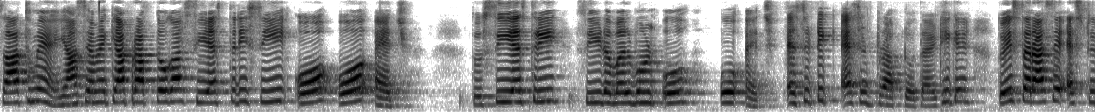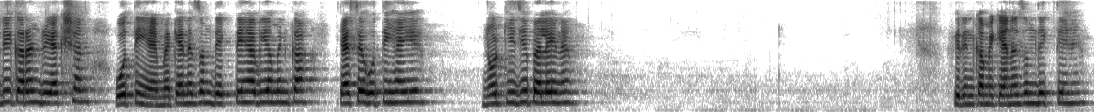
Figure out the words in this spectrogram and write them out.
साथ में यहाँ से हमें क्या प्राप्त होगा? C H three C O O H तो C H three C double bond O O H acetic acid प्राप्त होता है, ठीक है? तो इस तरह से एस्टरीकरण रिएक्शन होती हैं। मैकेनिज्म देखते हैं अभी हम इनका। कैसे होती हैं ये? नोट कीजिए पहले इन्हें। फिर इनका मैकेनिज्म देखते हैं।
